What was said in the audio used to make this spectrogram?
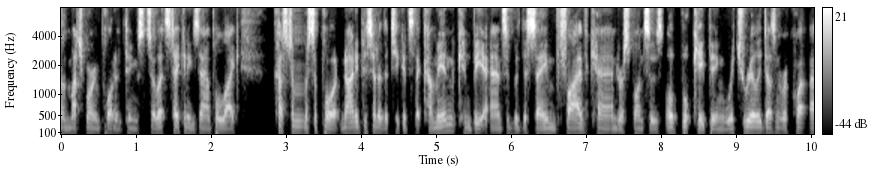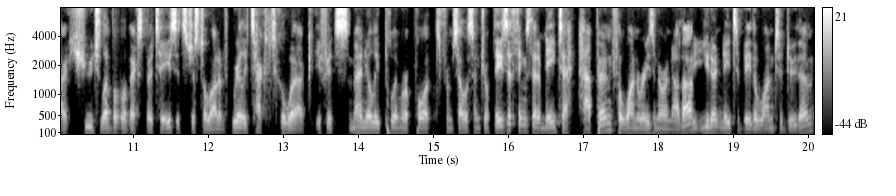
on much more important things. So let's take an example like customer support 90% of the tickets that come in can be answered with the same five canned responses or bookkeeping which really doesn't require a huge level of expertise. It's just a lot of really tactical work. If it's manually pulling reports from seller central these are things that need to happen for one reason or another. You don't need to be the one to do them.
